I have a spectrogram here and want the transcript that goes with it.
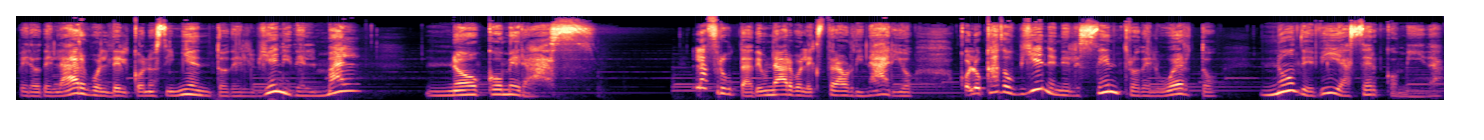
pero del árbol del conocimiento del bien y del mal no comerás. La fruta de un árbol extraordinario, colocado bien en el centro del huerto, no debía ser comida.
